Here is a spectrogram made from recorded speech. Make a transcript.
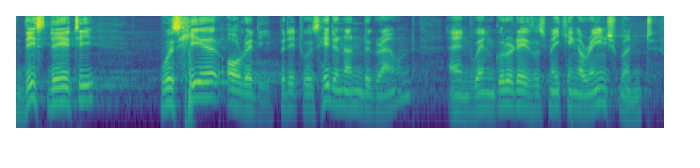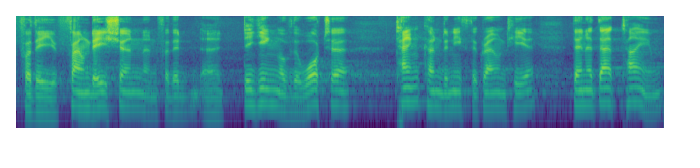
this deity was here already, but it was hidden underground. And when Gurudev was making arrangement for the foundation and for the uh, digging of the water tank underneath the ground here, then at that time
